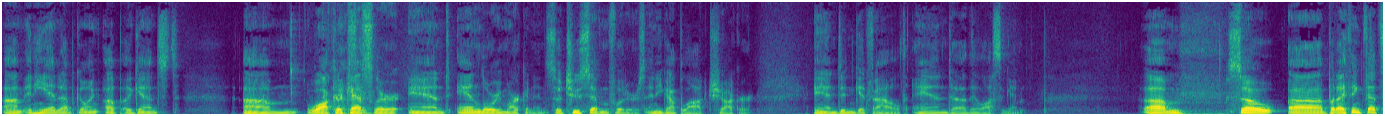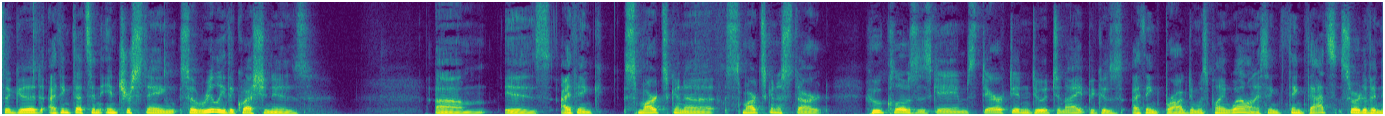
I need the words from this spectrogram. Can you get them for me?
um, and he ended up going up against um, Walker Kessler and and Lauri Markkanen, so two seven footers, and he got blocked, shocker, and didn't get fouled, and uh, they lost the game. Um, so, uh, but I think that's a good. I think that's an interesting. So, really, the question is, um, is I think Smart's gonna Smart's gonna start. Who closes games? Derrick didn't do it tonight because I think Brogdon was playing well, and I think think that's sort of an,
